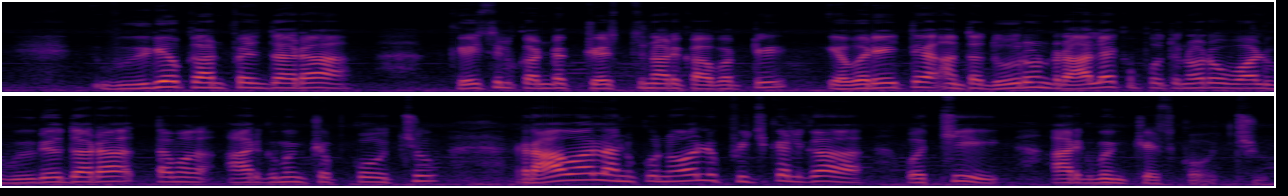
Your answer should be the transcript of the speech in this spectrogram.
వీడియో కాన్ఫరెన్స్ ద్వారా కేసులు కండక్ట్ చేస్తున్నారు కాబట్టి ఎవరైతే అంత దూరం రాలేకపోతున్నారో వాళ్ళు వీడియో ద్వారా తమ ఆర్గ్యుమెంట్ చెప్పుకోవచ్చు. రావాలనుకున్న వాళ్ళు ఫిజికల్గా వచ్చి ఆర్గ్యుమెంట్ చేసుకోవచ్చు.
